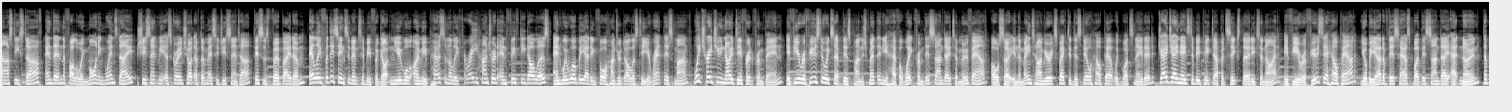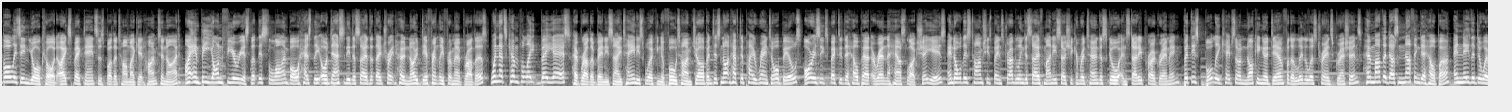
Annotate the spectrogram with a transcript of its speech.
nasty stuff. And then the following morning, Wednesday, she sent me a screenshot of the message he sent her. This is verbatim. Ellie, for this incident to be forgotten, you will owe me personally $350 and we will be adding $400 to your rent this month. We treat you no different from Ben. If you refuse to accept this punishment, then you have a week from this Sunday to move out. Also, in the meantime, you're expected to still help out with what's needed. JJ needs to be picked up at 6:30 tonight. If you refuse to help out, you'll be out of this house by this Sunday at noon. The ball is in your court. I expect answers by the time I get home tonight. I am beyond furious that this slime ball has the audacity to say that they treat her no differently from her brothers, when that's complete BS. Her brother Ben is 18, is working a full-time job and does not have to pay rent or bills, or is expected to help out around the house like she is, and all this time she's been struggling to save money so she can return to school and study programming. But this bully keeps on knocking her down for the littlest transgressions. Her mother does nothing to help her, and neither do her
